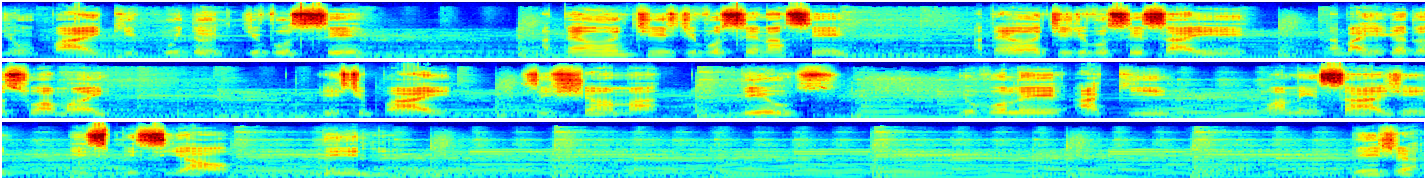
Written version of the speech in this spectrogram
de um pai que cuida de você até antes de você nascer, até antes de você sair da barriga da sua mãe. Este pai se chama Deus. Eu vou ler aqui uma mensagem especial dele. Veja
